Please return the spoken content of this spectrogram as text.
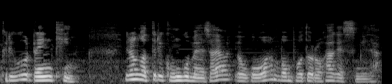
그리고 랭킹 이런 것들이 궁금해서요. 요거 한번 보도록 하겠습니다.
